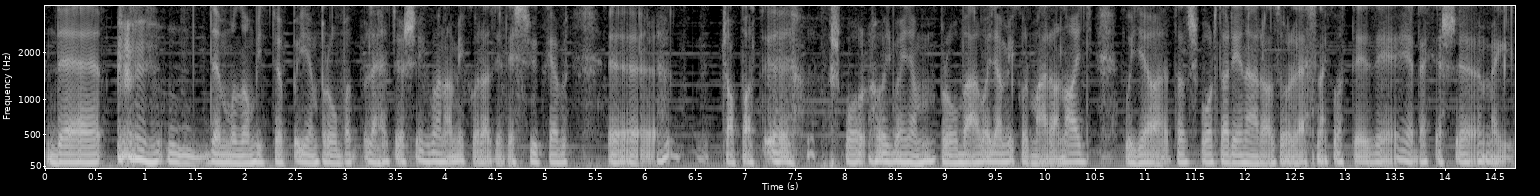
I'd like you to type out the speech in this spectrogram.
de de mondom, itt több ilyen próba lehetőség van, amikor azért egy szűkebb ö, csapat, ö, sport, hogy mondjam, próbál, vagy amikor már a nagy, ugye a, a sportarénára azon lesznek ott érdekes meg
